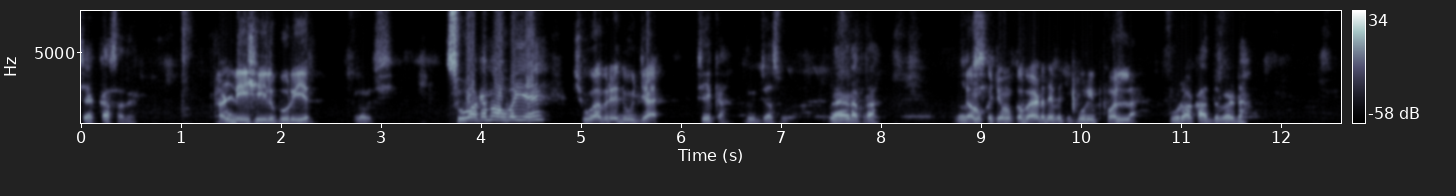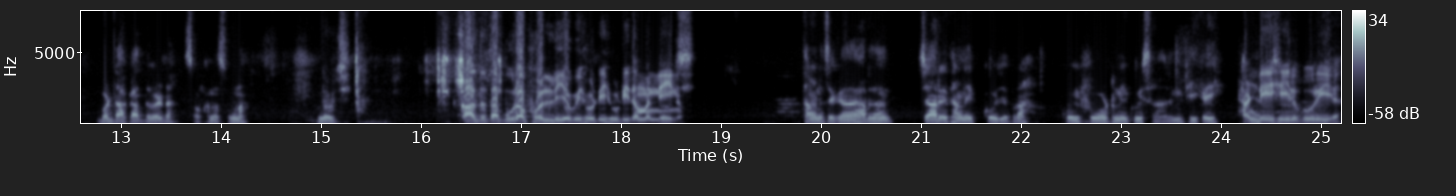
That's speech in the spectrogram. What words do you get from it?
ਚੈੱਕ ਕਰ ਸਕਦੇ। ਠੰਡੀ ਸ਼ੀਲ ਪੂਰੀ ਹੈ। ਲਓ ਜੀ। ਸੂਆ ਕਿਵੇਂ ਹੋ ਬਈ ਇਹ? ਸੂਆ ਵੀਰੇ ਦੂਜਾ ਹੈ। ਠੀਕ ਆ ਦੂਜਾ ਸੂਆ। ਬੈੜ ਆ ਭਰਾ। ਚਮਕ ਚਮਕ ਬੈਡ ਦੇ ਵਿੱਚ ਪੂਰੀ ਫੁੱਲ ਹੈ ਪੂਰਾ ਕੱਦ ਬੈੱਡ ਵੱਡਾ ਕੱਦ ਬੈੱਡ ਸੁਖਣਾ ਸੋਹਣਾ। ਲਓ ਜੀ। ਕੱਦ ਤਾਂ ਪੂਰਾ ਫੁੱਲ ਹੀ ਹੈ ਛੋਟੀ ਛੋਟੀ ਤਾਂ ਮੰਨੇ ਹੀ ਨਾ। ਥਣ ਚ ਕਹਿੰਦਾ ਹਰਦਾਂ? ਚਾਰੇ ਥਣ ਇੱਕੋ ਜਿਹੇ ਭਰਾ। ਕੋਈ ਫੋਟ ਨਹੀਂ ਕੋਈ ਸਾਂਝ ਨਹੀਂ ਠੀਕ ਹੈ ਜੀ? ਠੰਡੀ ਸ਼ੀਲ ਪੂਰੀ ਹੈ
